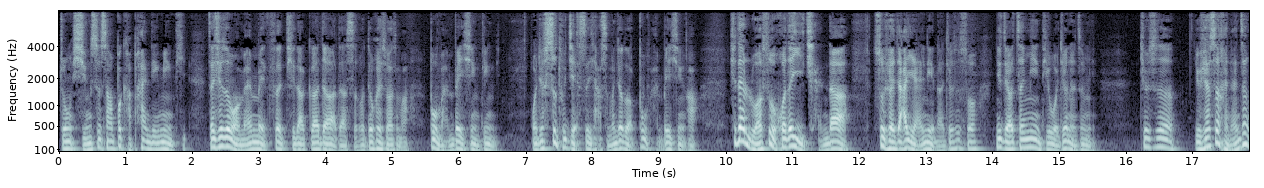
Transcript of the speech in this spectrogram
中形式上不可判定命题》。这就是我们每次提到歌德尔的时候，都会说什么不完备性定理。我就试图解释一下什么叫做不完备性哈。就在罗素或者以前的数学家眼里呢，就是说，你只要真命题，我就能证明。就是有些事很难证，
